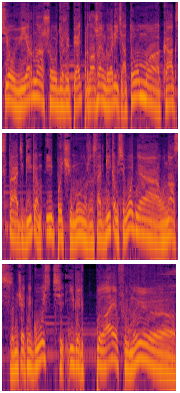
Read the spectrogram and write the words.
Все верно, шоу «Держи 5». Продолжаем говорить о том, э, как стать гиком и почему нужно стать гиком. Сегодня у нас замечательный гость Игорь Пылаев, и мы э,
